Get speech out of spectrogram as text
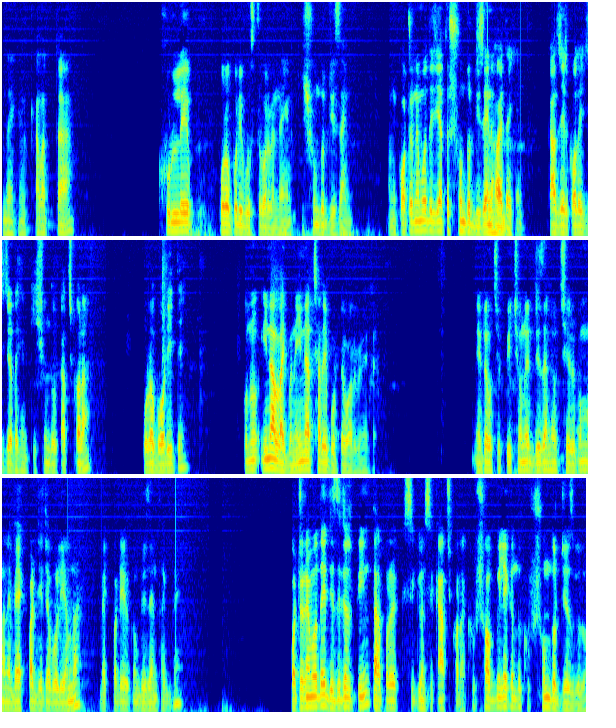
দেখেন কালারটা খুললে পুরোপুরি বুঝতে পারবেন, দেখেন কি সুন্দর ডিজাইন মানে কটনের মধ্যে যে এত সুন্দর ডিজাইন হয়, দেখেন কাজের কোয়ালিটিটা দেখেন কি সুন্দর কাজ করা, পুরো বডিতে কোনো ইনার লাগবে না ইনার ছাড়াই পড়তে পারবেন এটা। এটা হচ্ছে পিছনের ডিজাইন হচ্ছে এরকম মানে ব্যাক পার্ট যেটা বলি আমরা ব্যাক পার্টে এরকম ডিজাইন থাকবে। কটনের মধ্যে ডিজিটাল প্রিন্ট তারপরে সিকোয়েন্সে কাজ করা। খুব, সব মিলে কিন্তু খুব সুন্দর ড্রেসগুলো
